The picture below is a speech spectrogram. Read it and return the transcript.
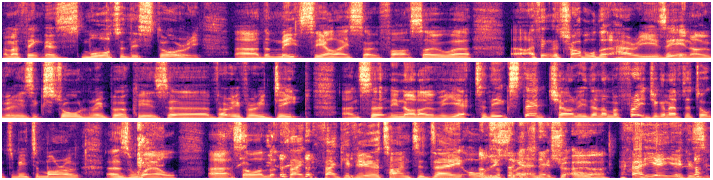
And I think there's more to this story uh, than meets the eye so far. So uh, I think the trouble that Harry is in over his extraordinary book is uh, very, very deep and certainly not over yet. To the extent, Charlie, then I'm afraid you're going to have to talk to me tomorrow as well. Uh, so I'll look. Thank, thank you for your time today. Always At least I get an extra hour. yeah, yeah, because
